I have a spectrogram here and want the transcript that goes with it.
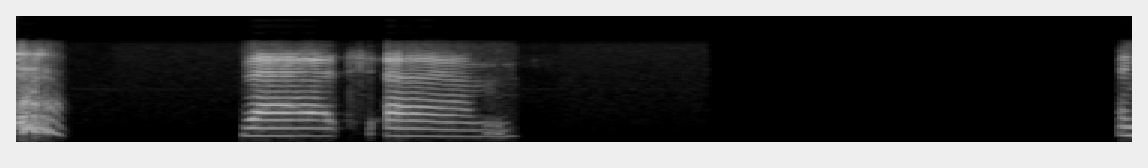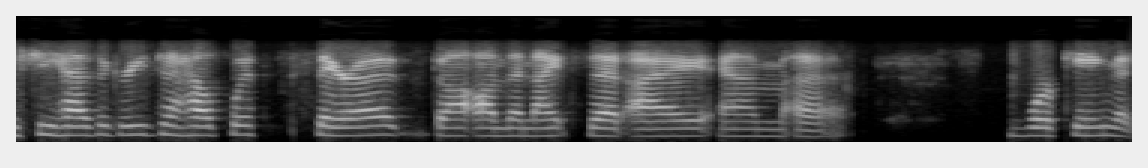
that um, and she has agreed to help with Sarah the, on the nights that I am uh, working. That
